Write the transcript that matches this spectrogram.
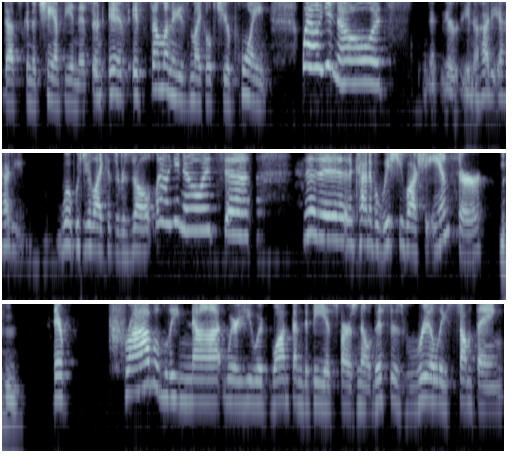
That's going to champion this. And if if someone is michael to your point well you know it's you're you know how do you how do you what would you like as a result? Well you know it's a that kind of a wishy-washy answer. Mm-hmm. they're probably not where you would want them to be as far as no this is really something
